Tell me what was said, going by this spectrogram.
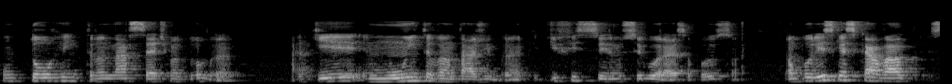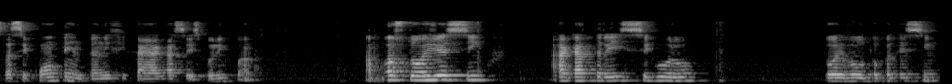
com torre entrando na sétima do branco. Aqui é muita vantagem branca, dificílimo segurar essa posição. Então, por isso que esse cavalo está se contentando em ficar em H6 por enquanto. Após torre G5, H3 segurou. Torre voltou para D5.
